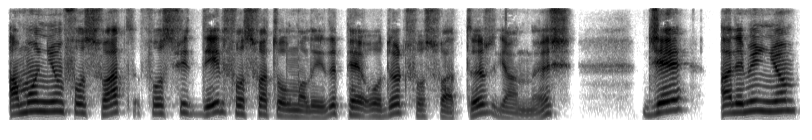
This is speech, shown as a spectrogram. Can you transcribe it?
Amonyum fosfat, fosfit değil fosfat olmalıydı. PO4 fosfattır. Yanlış. C. Alüminyum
